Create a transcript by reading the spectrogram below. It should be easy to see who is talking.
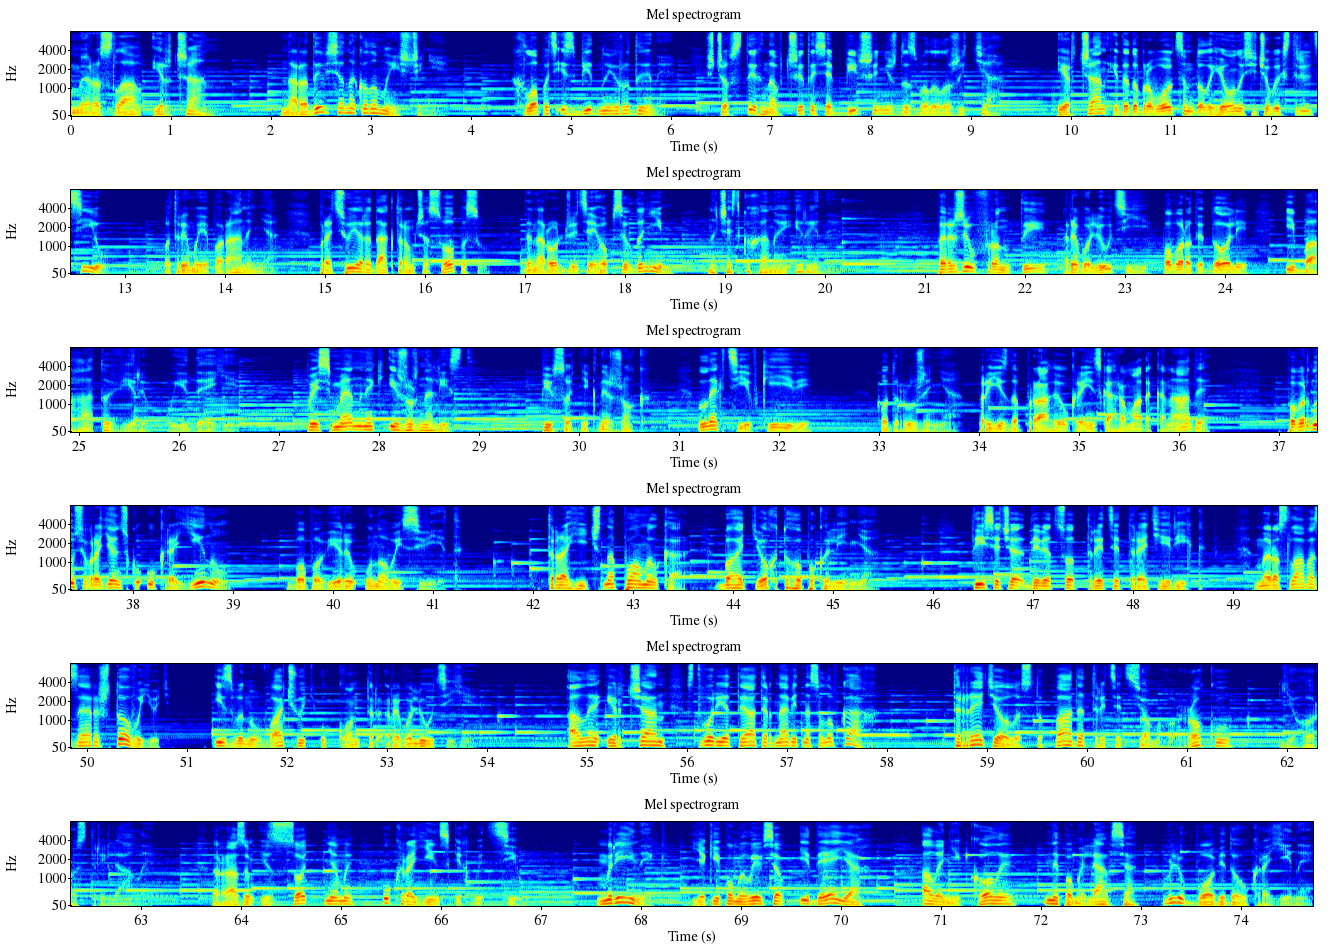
Speaker 1: Мирослав Ірчан народився на Коломийщині. Хлопець із бідної родини, що встиг навчитися більше, ніж дозволило життя. Ірчан іде добровольцем до легіону січових стрільців, отримує поранення, працює редактором часопису, де народжується його псевдонім на честь коханої Ірини. Пережив фронти, революції, повороти долі і багато вірив у ідеї. Письменник і журналіст, півсотні книжок, лекції в Києві, одруження, приїзд до Праги українська громада Канади, повернуся в радянську Україну, бо повірив у новий світ. Трагічна помилка багатьох того покоління. 1933 рік. Мирослава заарештовують і звинувачують у контрреволюції. Але Ірчан створює театр навіть на Соловках. 3 листопада 37-го року його розстріляли разом із сотнями українських митців. Мрійник, який помилився в ідеях, але ніколи не помилявся в любові до України.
